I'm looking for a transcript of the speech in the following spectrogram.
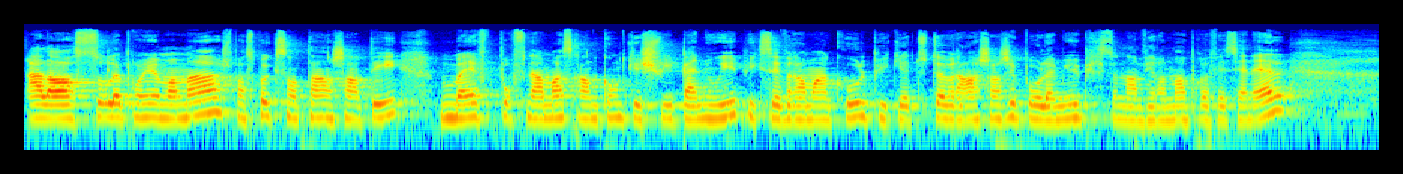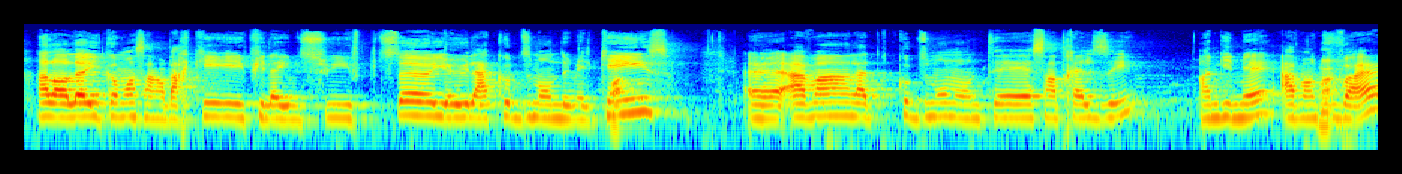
Alors, sur le premier moment, je pense pas qu'ils sont tant enchantés, mais pour finalement se rendre compte que je suis épanouie, puis que c'est vraiment cool, puis que tout a vraiment changé pour le mieux, puis que c'est un environnement professionnel. Alors là, ils commencent à embarquer, puis là, ils me suivent. Puis tout ça, il y a eu la Coupe du Monde 2015. Euh, avant la Coupe du Monde, on était centralisés, en guillemets, à Vancouver.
